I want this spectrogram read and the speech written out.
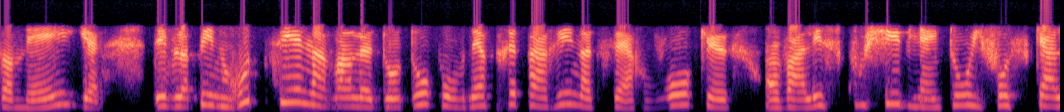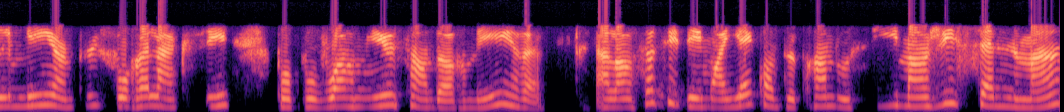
sommeil, développer une routine avant le dodo pour venir préparer notre cerveau que on va aller se coucher bientôt. Il faut se calmer un peu, il faut relaxer pour pouvoir mieux s'endormir. Alors ça, c'est des moyens qu'on peut prendre aussi. Manger sainement,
